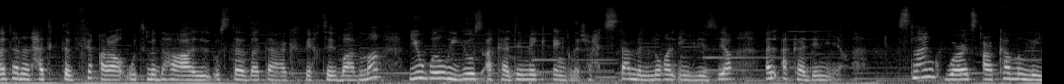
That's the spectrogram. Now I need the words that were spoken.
مثلا حتكتب فقرة وتمدها للأستاذة تاعك في اختبار ما, you will use academic English. راح تستعمل اللغة الإنجليزية الأكاديمية. Slang words are commonly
